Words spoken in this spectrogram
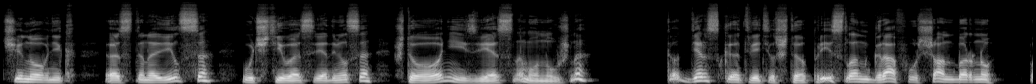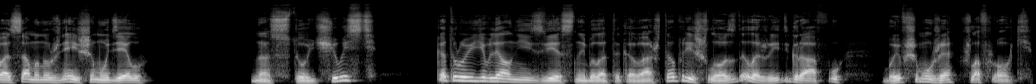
Чиновник остановился, учтиво осведомился, что неизвестному нужно. Тот дерзко ответил, что прислан графу Шонборну по самому нужнейшему делу. Настойчивость которую являл неизвестный, была такова, что пришлось доложить графу, бывшему уже в шлафроке.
